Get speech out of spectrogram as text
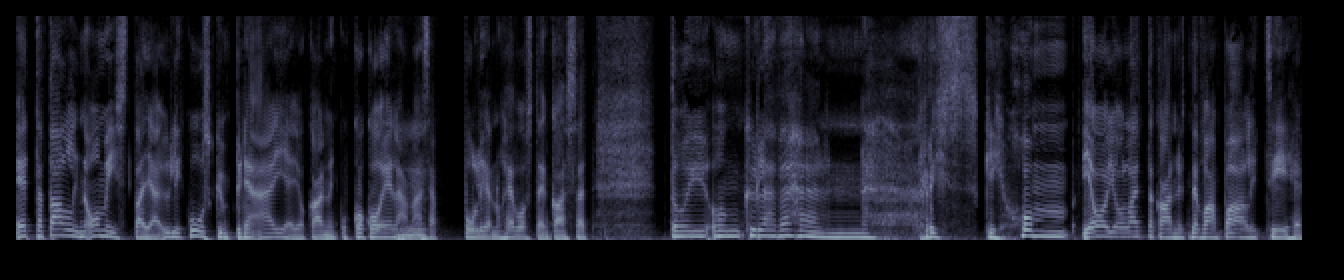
että tallin omistaja, yli 60 äijä, joka on niin kuin koko elämänsä mm puljannut hevosten kanssa, että toi on kyllä vähän riski hom. Joo, joo, laittakaa nyt ne vaan paalit siihen.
